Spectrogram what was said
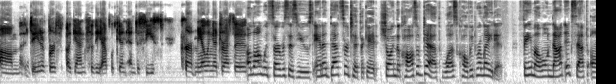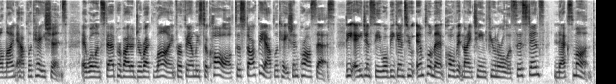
Um, date of birth, again, for the applicant and deceased, current mailing addresses. Along with services used and a death certificate showing the cause of death was COVID related. FEMA will not accept online applications. It will instead provide a direct line for families to call to start the application process. The agency will begin to implement COVID 19 funeral assistance next month.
